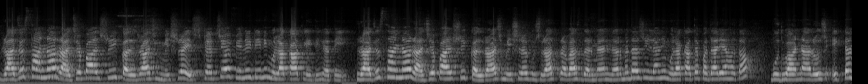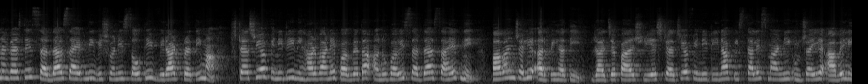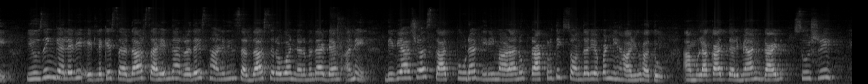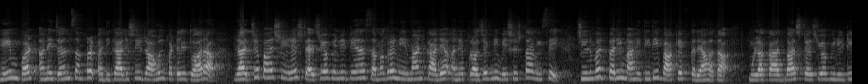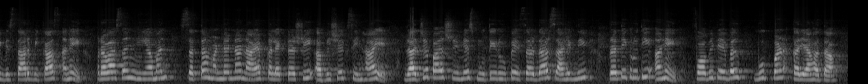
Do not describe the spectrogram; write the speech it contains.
રાજસ્થાનના રાજ્યપાલ શ્રી કલરાજ મિશ્રએ સ્ટેચ્યુ ઓફ યુનિટીની મુલાકાત લીધી હતી. રાજસ્થાનના રાજ્યપાલ શ્રી કલરાજ મિશ્ર ગુજરાત પ્રવાસ દરમિયાન નર્મદા જિલ્લાની મુલાકાતે પધાર્યા હતા. બુધવારના રોજ એકતાનગર સ્થિત સરદાર સાહેબની વિશ્વની સૌથી વિરાટ પ્રતિમા, સ્ટેચ્યુ ઓફ યુનિટી નિહાળવાને ભવ્યતા અનુભવી સરદાર સાહેબને ભાવાંજલિ અર્પી હતી. રાજ્યપાલશ્રીએ સ્ટેચ્યુ ઓફ યુનિટીના પિસ્તાલીસ માળની ઊંચાઈએ આવેલી યુઝિંગ ગેલેરી એટલે કે સરદાર સાહેબના હૃદય સ્થાનેથી સરદાર સરોવર નર્મદા ડેમ અને દિવ્યાચલ સાતપુડા ગિરિમાળાનું પ્રાકૃતિક સૌંદર્ય પણ નિહાળ્યું હતું. આ મુલાકાત દરમિયાન ગાઈડ સુશ્રી હેમ ભટ્ટ અને જનસંપર્ક અધિકારી શ્રી રાહુલ પટેલ દ્વારા રાજ્યપાલશ્રીને સ્ટેચ્યુ ઓફ યુનિટીના સમગ્ર નિર્માણ કાર્ય અને પ્રોજેક્ટની વિશેષતા વિશે ઝીણવટભરી માહિતીથી વાકેફ કર્યા હતા. મુલાકાત બાદ સ્ટેચ્યુ ઓફ યુનિટી વિસ્તાર વિકાસ અને પ્રવાસન નિયમન સત્તામંડળના નાયબ કલેક્ટર શ્રી અભિષેક સિન્હાએ રાજ્યપાલશ્રીને સ્મૃતિ રૂપે સરદાર સાહેબની પ્રતિકૃતિ અને ફોબિટેબલ બુક પણ કર્યા હતા.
